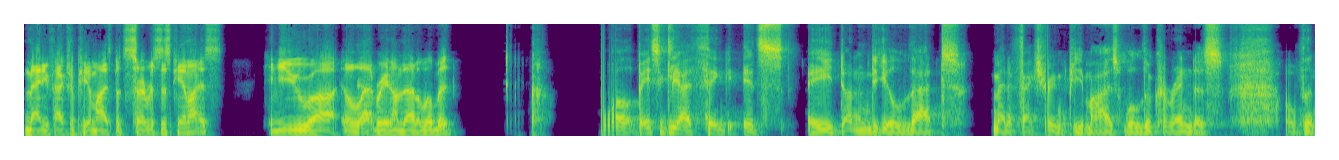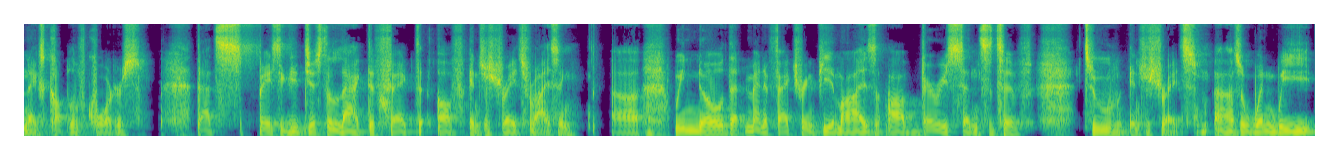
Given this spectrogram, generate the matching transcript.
manufacturing PMIs but services PMIs. Can you uh, elaborate on that a little bit? Well, basically, I think it's a done deal that manufacturing PMIs will look horrendous over the next couple of quarters. That's basically just a lagged effect of interest rates rising. Uh, we know that manufacturing PMIs are very sensitive to interest rates. Uh, so when we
